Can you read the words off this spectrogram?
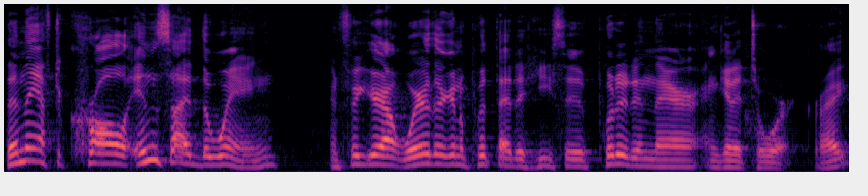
Then they have to crawl inside the wing and figure out where they're going to put that adhesive, put it in there, and get it to work, right?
